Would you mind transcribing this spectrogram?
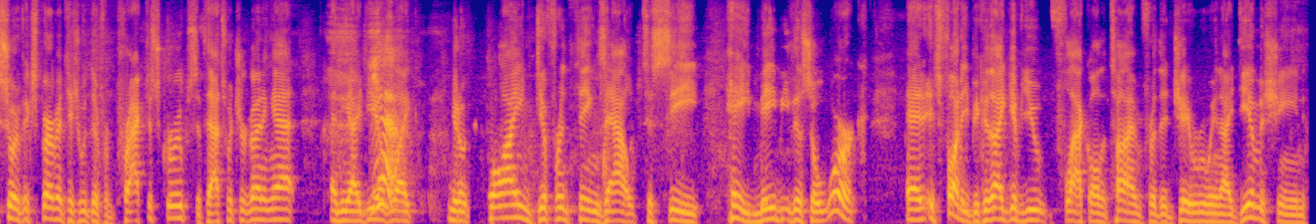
sort of experimentation with different practice groups, if that's what you're getting at, and the idea yeah. of like you know trying different things out to see, hey, maybe this will work. And it's funny because I give you flack all the time for the J. Ruane idea machine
